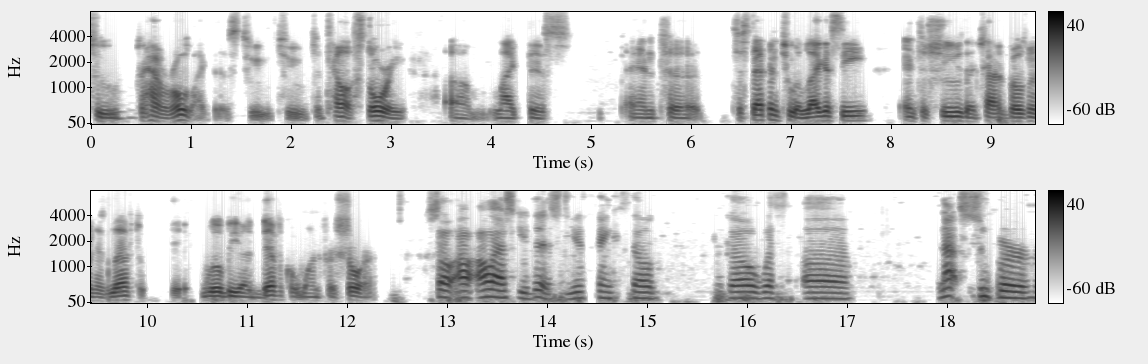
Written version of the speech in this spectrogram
to to have a role like this to to to tell a story um, like this and to to step into a legacy into shoes that Chadwick Boseman has left it will be a difficult one for sure. So I'll, I'll ask you this: Do you think they'll go with uh, not super,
